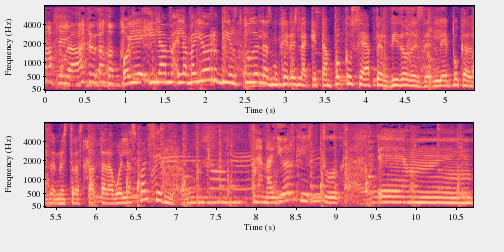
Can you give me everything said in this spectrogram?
claro. Oye, y la, la mayor virtud de las mujeres, la que tampoco se ha perdido desde la época, desde nuestras tatarabuelas, ¿cuál sería? La mayor virtud. em,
